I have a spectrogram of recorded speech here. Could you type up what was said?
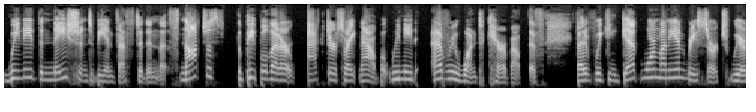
we need the nation to be invested in this, not just the people that are actors right now, but we need everyone to care about this. That if we can get more money in research, we are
